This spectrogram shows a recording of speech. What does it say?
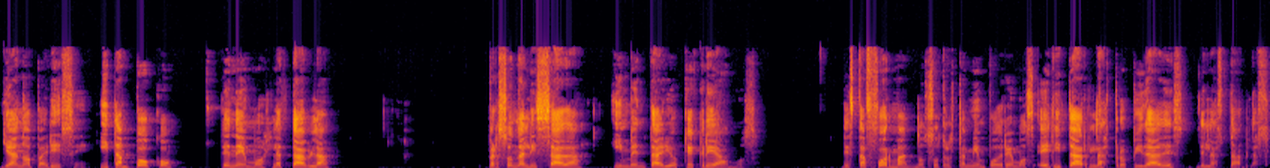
ya no aparece y tampoco tenemos la tabla personalizada inventario que creamos. De esta forma nosotros también podremos editar las propiedades de las tablas.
